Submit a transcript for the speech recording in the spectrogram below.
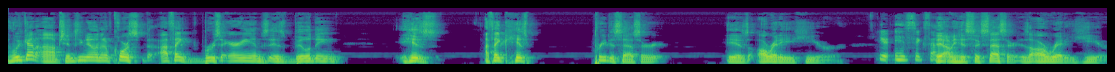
we've got options, you know, and of course I think Bruce Arians is building his I think his predecessor is already here. Your- His success. Yeah, I mean his successor is already here.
